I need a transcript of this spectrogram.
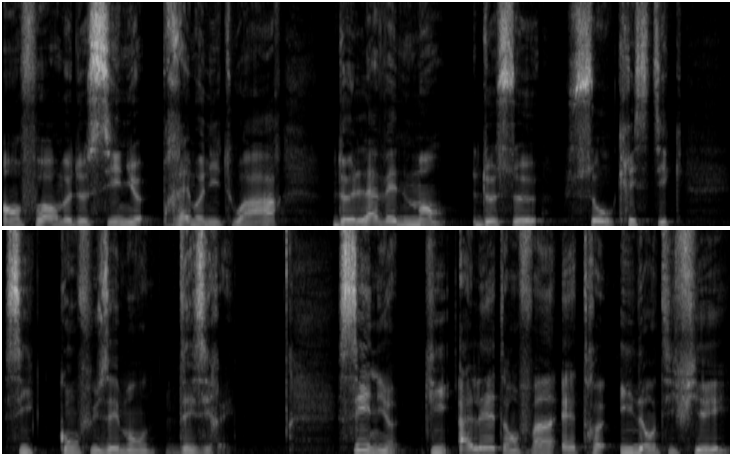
en forme de signe prémonitoire de l'avènement de ce sceau christique si confusément désiré. Signe qui allait enfin être identifié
